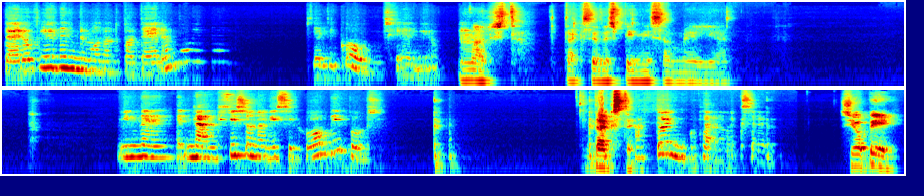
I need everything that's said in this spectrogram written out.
το αεροπλοίο, δεν είναι μόνο του πατέρα μου, είναι και δικό μου σχέδιο. Μάλιστα. Εντάξει, δεσποινής αμέλεια. Είναι να αρχίσω να ανησυχώ, μήπως. Κοιτάξτε, Αυτό είναι που θέλω να ξέρω. Σιωπή.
